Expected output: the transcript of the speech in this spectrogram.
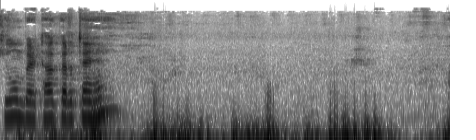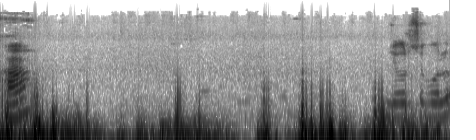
क्यों बैठा करते हैं ज़ोर से बोलो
